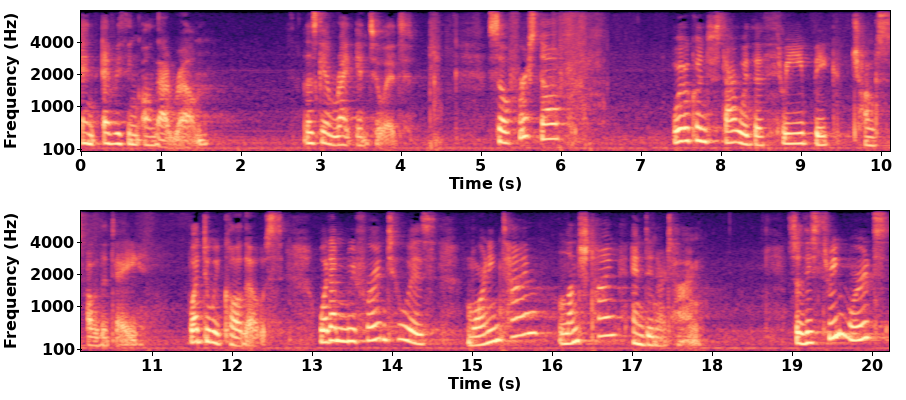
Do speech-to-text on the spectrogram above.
and everything on that realm. Let's get right into it. So, first off, we're going to start with the three big chunks of the day. What do we call those? What I'm referring to is morning time, lunchtime, and dinner time. So, these three words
